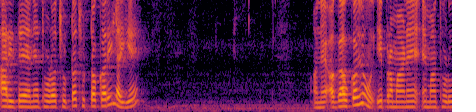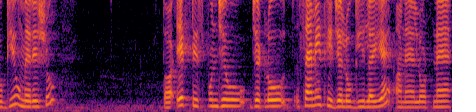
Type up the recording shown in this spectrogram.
આ રીતે એને થોડો છૂટો છૂટો કરી લઈએ. અને અગાઉ કહ્યું એ પ્રમાણે એમાં થોડું ઘી ઉમેરીશું. તો એક ટીસ્પૂન જેવું જેટલું સેમીથી જેટલું ઘી લઈએ અને લોટને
